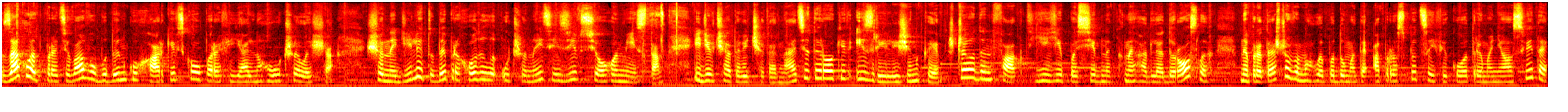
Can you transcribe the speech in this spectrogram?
Заклад працював у будинку Харківського парафіяльного училища. Щонеділі туди приходили учениці зі всього міста, і дівчата від 14 років, і зрілі жінки. Ще один факт: її посібник книга для дорослих не про те, що ви могли подумати, а про специфіку отримання освіти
